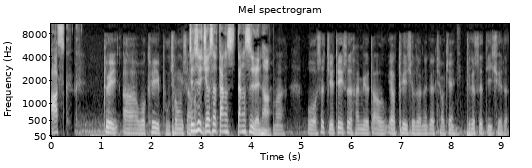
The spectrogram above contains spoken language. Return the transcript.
ask. 对啊、我可以补充一下吗。这是 Joseph 当当事人哈。吗？我是绝对是还没有到要退休的那个条件，这个是的确的，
